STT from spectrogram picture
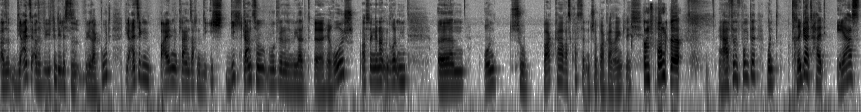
also die einzige, also ich finde die Liste, wie gesagt, gut. Die einzigen beiden kleinen Sachen, die ich nicht ganz so gut finde, sind wie halt äh, heroisch, aus den genannten Gründen. Ähm, und Chewbacca, was kostet ein Chewbacca eigentlich? Fünf Punkte. Ja, fünf Punkte und triggert halt erst,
